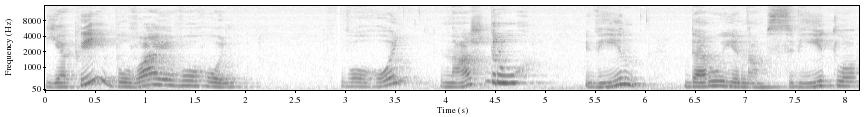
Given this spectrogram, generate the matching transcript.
який буває вогонь. Вогонь наш друг. Він дарує нам світло,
